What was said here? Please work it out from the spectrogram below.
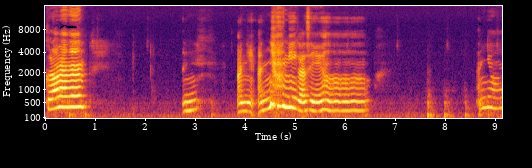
그러면은 음, 아니 안녕히 가세요. 안녕.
